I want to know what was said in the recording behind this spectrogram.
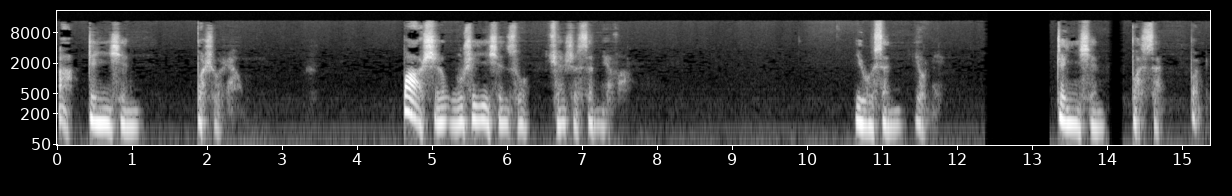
啊！真心不受染污，八十五十亿心所全是生灭法，有生有灭，真心不生不灭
